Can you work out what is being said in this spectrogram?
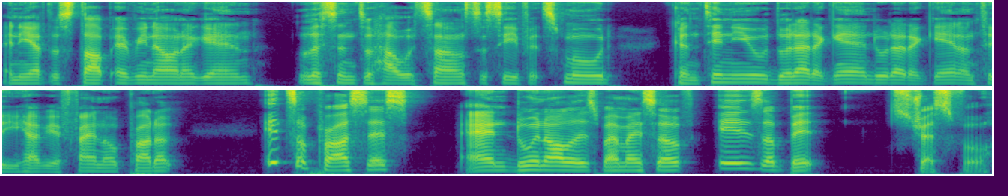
And you have to stop every now and again, listen to how it sounds to see if it's smooth, continue, do that again, do that again until you have your final product. It's a process, and doing all of this by myself is a bit stressful.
